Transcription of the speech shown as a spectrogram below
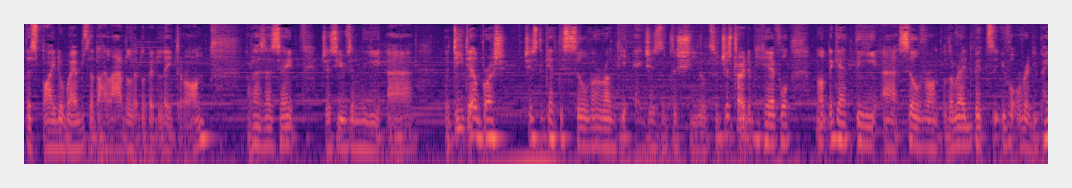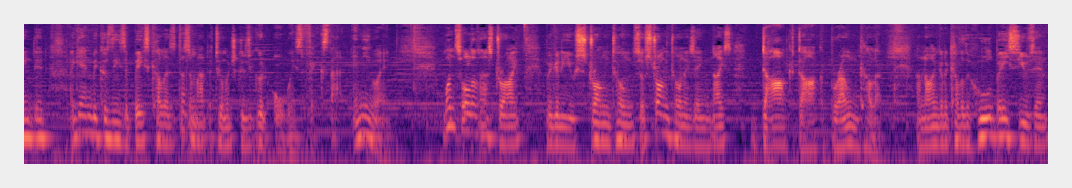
the spider webs that I'll add a little bit later on. But as I say, just using the uh, the detail brush just to get the silver around the edges of the shield. So just try to be careful not to get the uh, silver onto the red bits that you've already painted. Again, because these are base colors, doesn't matter too much because you could always fix that anyway. Once all of that's dry, we're going to use strong tone. So strong tone is a nice dark, dark brown color. And now I'm going to cover the whole base using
